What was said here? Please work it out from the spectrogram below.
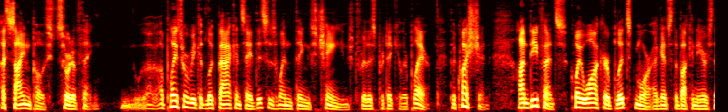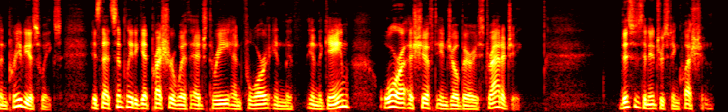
a signpost sort of thing a place where we could look back and say this is when things changed for this particular player. The question on defense, Quay Walker blitzed more against the Buccaneers than previous weeks. Is that simply to get pressure with edge 3 and 4 in the in the game or a shift in Joe Barry's strategy? This is an interesting question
